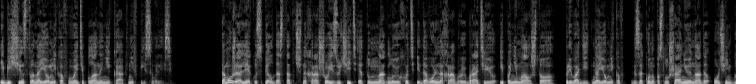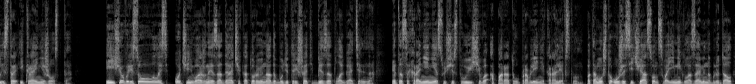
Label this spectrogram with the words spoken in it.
и бесчинство наемников в эти планы никак не вписывались. Тому же Олег успел достаточно хорошо изучить эту наглую, хоть и довольно храбрую братью, и понимал, что приводить наемников к законопослушанию надо очень быстро и крайне жестко. И еще вырисовывалась очень важная задача, которую надо будет решать безотлагательно. Это сохранение существующего аппарата управления королевством, потому что уже сейчас он своими глазами наблюдал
